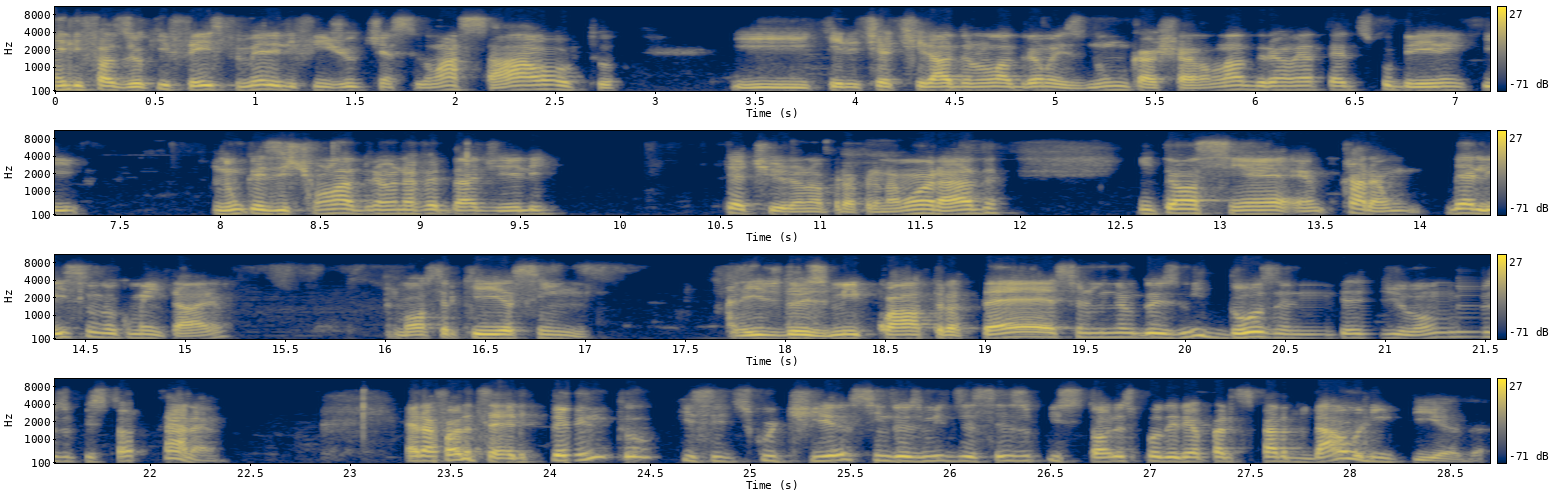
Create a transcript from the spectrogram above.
ele fazer o que fez. Primeiro, ele fingiu que tinha sido um assalto e que ele tinha tirado no ladrão, mas nunca acharam ladrão, e até descobrirem que nunca existiu um ladrão, na verdade, ele que atirou na própria namorada. Então, assim, é, é cara, é um belíssimo documentário. Mostra que, assim, ali de 2004 até, se não me engano, 2012, na Olimpíada de Londres, o Pistório, cara, era fora de série. Tanto que se discutia se em 2016 o Pistorius poderia participar da Olimpíada.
